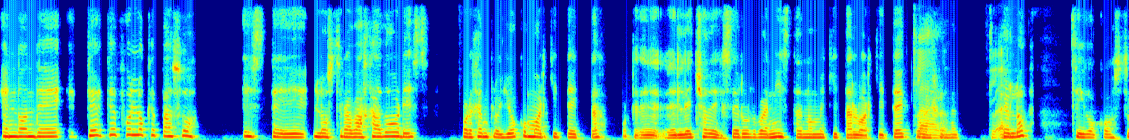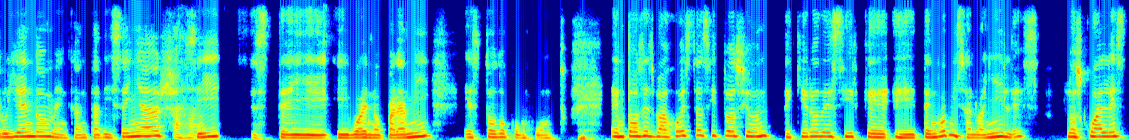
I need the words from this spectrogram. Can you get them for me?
en donde, ¿qué, fue lo que pasó? Este, los trabajadores, por ejemplo, yo como arquitecta, porque el hecho de ser urbanista no me quita lo arquitecto, sigo construyendo, me encanta diseñar, sí, este, y, bueno, para mí es todo conjunto. Entonces, bajo esta situación, te quiero decir que eh, tengo mis albañiles, los cuales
